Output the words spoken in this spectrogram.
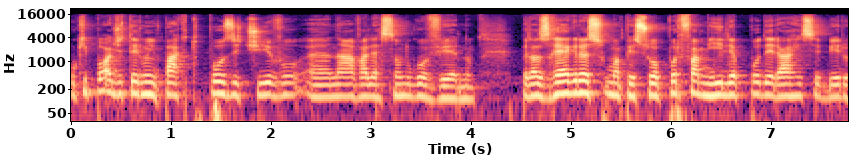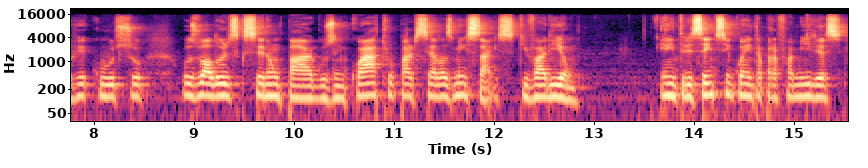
o que pode ter um impacto positivo uh, na avaliação do governo. Pelas regras, uma pessoa por família poderá receber o recurso, os valores que serão pagos em quatro parcelas mensais, que variam entre 150 para famílias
